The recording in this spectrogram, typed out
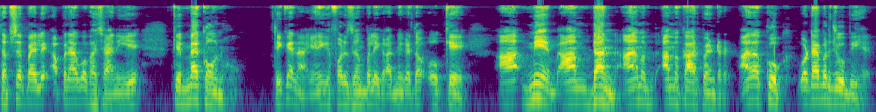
सबसे पहले अपने आप को पहचानिए कि मैं कौन हूँ, ठीक है ना? यानी कि फॉर एग्ज़ाम्पल एक आदमी कहता है okay may I am done I am I am a carpenter I am a cook whatever जो भी है।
